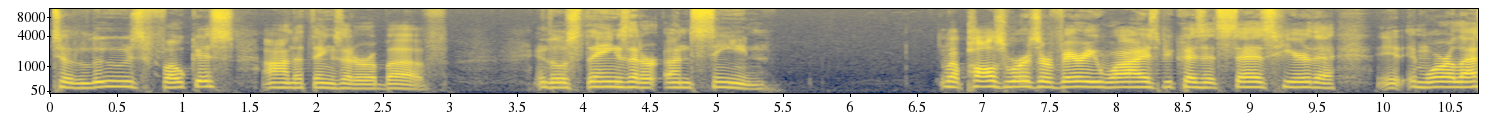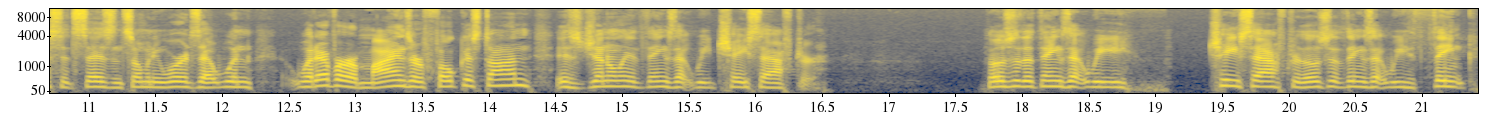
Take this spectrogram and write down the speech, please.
to lose focus on the things that are above and those things that are unseen. But Paul's words are very wise because it says here that, it, more or less, it says in so many words that when whatever our minds are focused on is generally the things that we chase after. Those are the things that we chase after. Those are the things that we think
